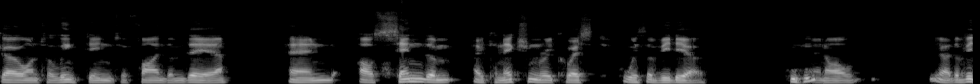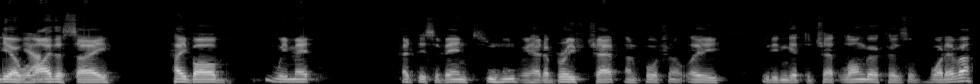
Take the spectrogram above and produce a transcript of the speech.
go onto LinkedIn to find them there, and I'll send them a connection request with a video, Mhm. and I'll you know the video will Yeah. either say, "Hey Bob, we met at this event. Mhm. We had a brief chat. Unfortunately, we didn't get to chat longer because of whatever.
